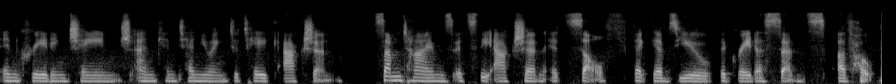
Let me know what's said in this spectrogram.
in creating change and continuing to take action. Sometimes it's the action itself that gives you the greatest sense of hope.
